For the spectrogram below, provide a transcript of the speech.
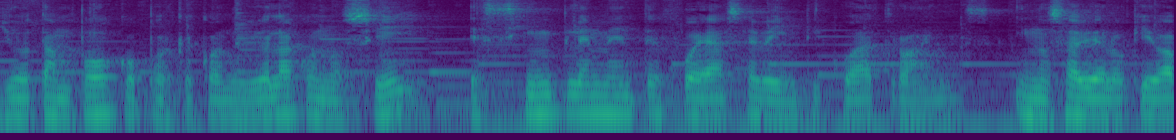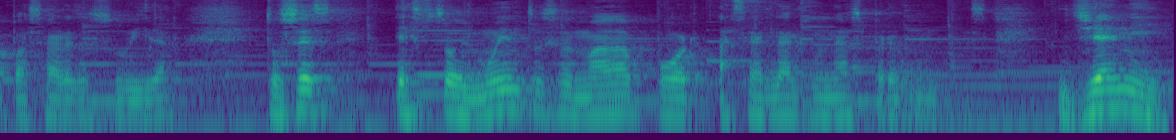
Yo tampoco, porque cuando yo la conocí, simplemente fue hace 24 años y no sabía lo que iba a pasar de su vida. Entonces, estoy muy entusiasmada por hacerle algunas preguntas. Jenny,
